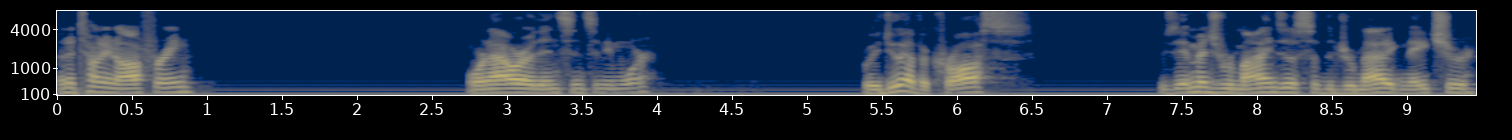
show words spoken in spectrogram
an atoning offering or an hour of incense anymore, but we do have a cross whose image reminds us of the dramatic nature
